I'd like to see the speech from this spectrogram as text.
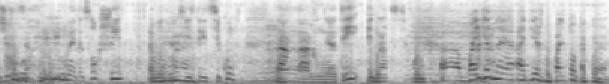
начинается этот слух ши. Вот, у нас есть 30 секунд. 3.15. Гонг. А, военная одежда, пальто такое.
